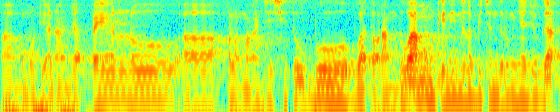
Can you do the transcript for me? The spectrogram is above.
uh, kemudian ada pelo, uh, kelemahan sisi tubuh, buat orang tua mungkin ini lebih cenderungnya juga,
